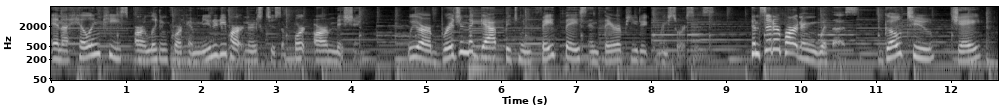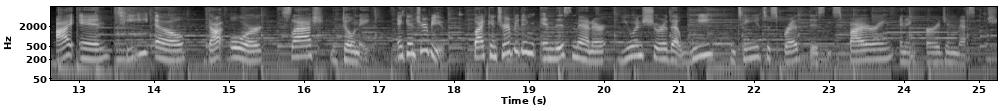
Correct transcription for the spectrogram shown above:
and A Healing Peace are looking for community partners to support our mission. We are bridging the gap between faith based and therapeutic resources. Consider partnering with us. Go to jintel.org slash donate and contribute. By contributing in this manner, you ensure that we continue to spread this inspiring and encouraging message.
